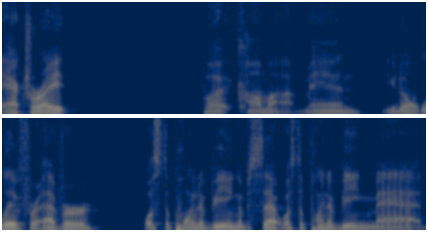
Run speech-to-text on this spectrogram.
act right. But come on, man. You don't live forever. What's the point of being upset? What's the point of being mad?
